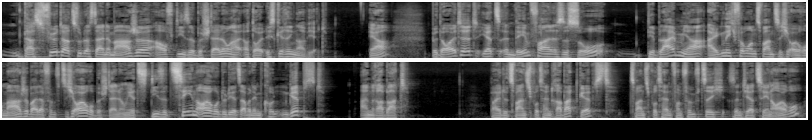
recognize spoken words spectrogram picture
das führt dazu, dass deine Marge auf diese Bestellung halt noch deutlich geringer wird. Ja? Bedeutet, jetzt in dem Fall ist es so, dir bleiben ja eigentlich 25 Euro Marge bei der 50 Euro Bestellung. Jetzt diese 10 Euro, die du jetzt aber dem Kunden gibst an Rabatt, weil du 20% Rabatt gibst, 20% von 50 sind ja 10 Euro.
